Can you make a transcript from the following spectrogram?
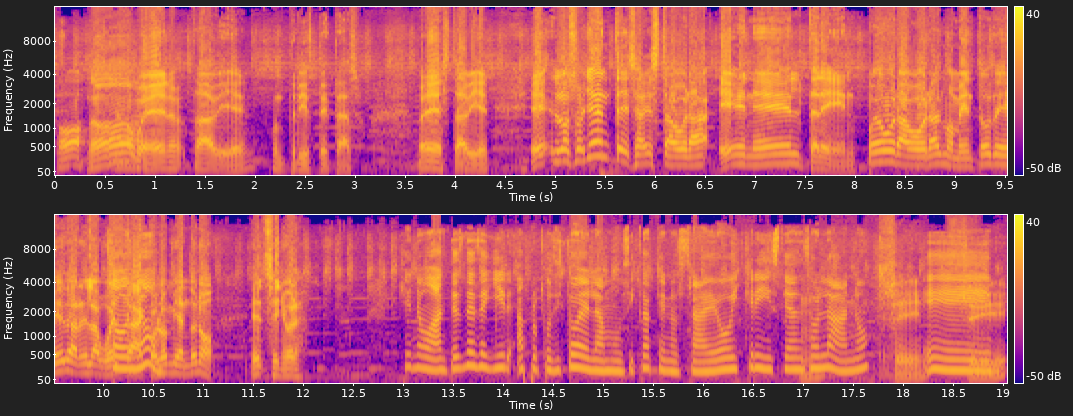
no, no. bueno, está bien. Un triste tazo. Eh, Está bien. Eh, los oyentes a esta hora en el tren. Por ahora, el momento de darle la vuelta a. Colombiando. No, eh, señora. Que no, antes de seguir, a propósito de la música que nos trae hoy Cristian Solano, Sí. Eh,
